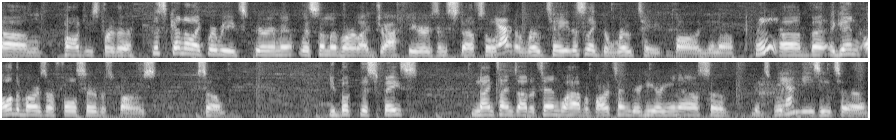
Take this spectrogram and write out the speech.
Um, apologies for the. This is kind of like where we experiment with some of our like draft beers and stuff. So Yeah. we'll kind of rotate. This is like the rotate bar, you know. Neat. Uh, but again, all the bars are full service bars. So you book this space. Nine times out of ten, we'll have a bartender here, you know. So it's pretty Yeah. easy to.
